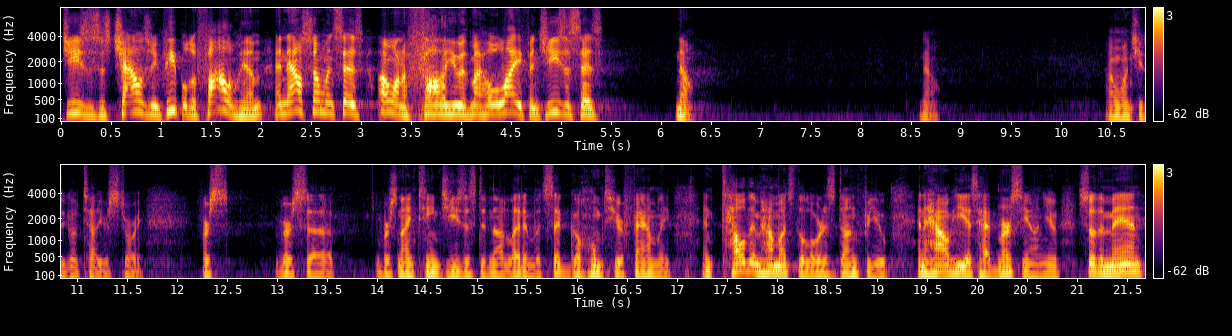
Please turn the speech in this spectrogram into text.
Jesus is challenging people to follow him, and now someone says, I want to follow you with my whole life. And Jesus says, No. No. I want you to go tell your story. Verse, verse, uh, verse 19 Jesus did not let him, but said, Go home to your family and tell them how much the Lord has done for you and how he has had mercy on you. So the man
